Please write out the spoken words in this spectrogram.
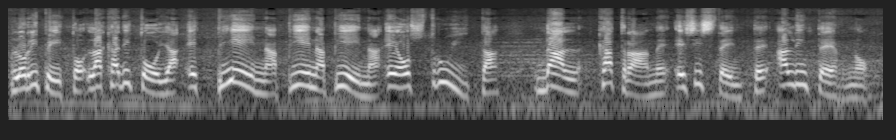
lo ripeto, la caditoia è piena, piena, piena e ostruita dal catrame esistente all'interno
